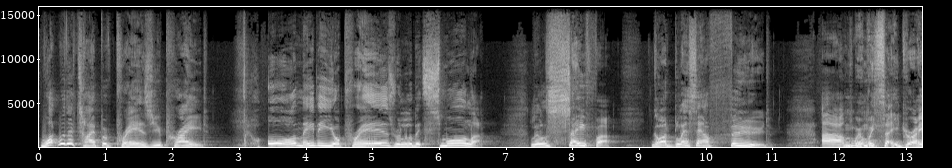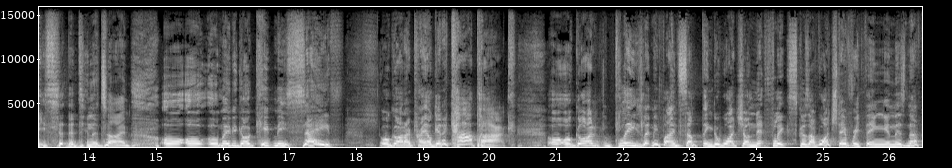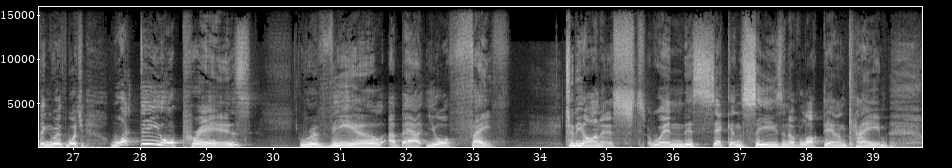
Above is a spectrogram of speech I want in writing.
what were the type of prayers you prayed? Or maybe your prayers were a little bit smaller, a little safer. God bless our food. Um, when we say grace at the dinner time. Or, or, or maybe God keep me safe. Or God, I pray I'll get a car park. Or, or God, please let me find something to watch on Netflix because I've watched everything and there's nothing worth watching. What do your prayers reveal about your faith. To be honest, when this second season of lockdown came,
